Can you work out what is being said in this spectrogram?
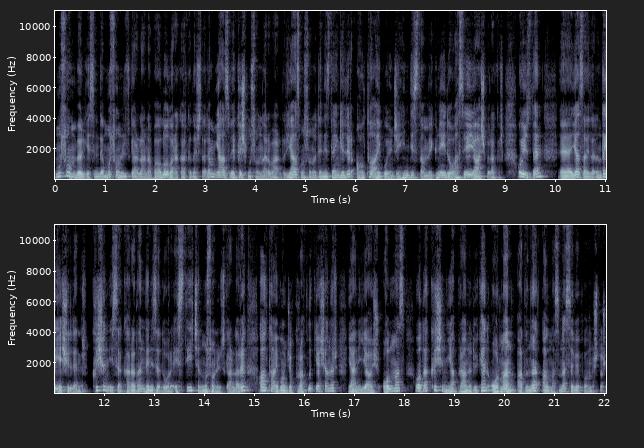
Muson bölgesinde muson rüzgarlarına bağlı olarak arkadaşlarım yaz ve kış musonları vardır. Yaz musonu denizden gelir 6 ay boyunca Hindistan ve Güneydoğu Asya'ya yağış bırakır. O yüzden e, yaz aylarında yeşillenir. Kışın ise karadan denize doğru estiği için muson rüzgarları 6 ay boyunca kuraklık yaşanır. Yani yağış olmaz. O da kışın yaprağını döken orman adını almasına sebep olmuştur.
